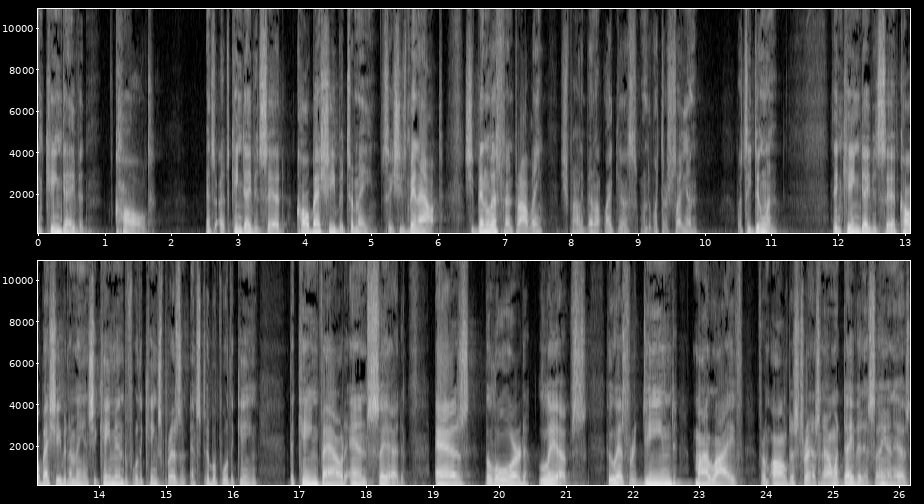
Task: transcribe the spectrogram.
Then King David called. And uh, King David said, Call Bathsheba to me. See, she's been out. She's been listening, probably. She's probably been up like this. Wonder what they're saying. What's he doing? Then King David said, Call Bathsheba to me. And she came in before the king's presence and stood before the king. The king vowed and said, As the Lord lives, who has redeemed my life from all distress. Now, what David is saying is,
